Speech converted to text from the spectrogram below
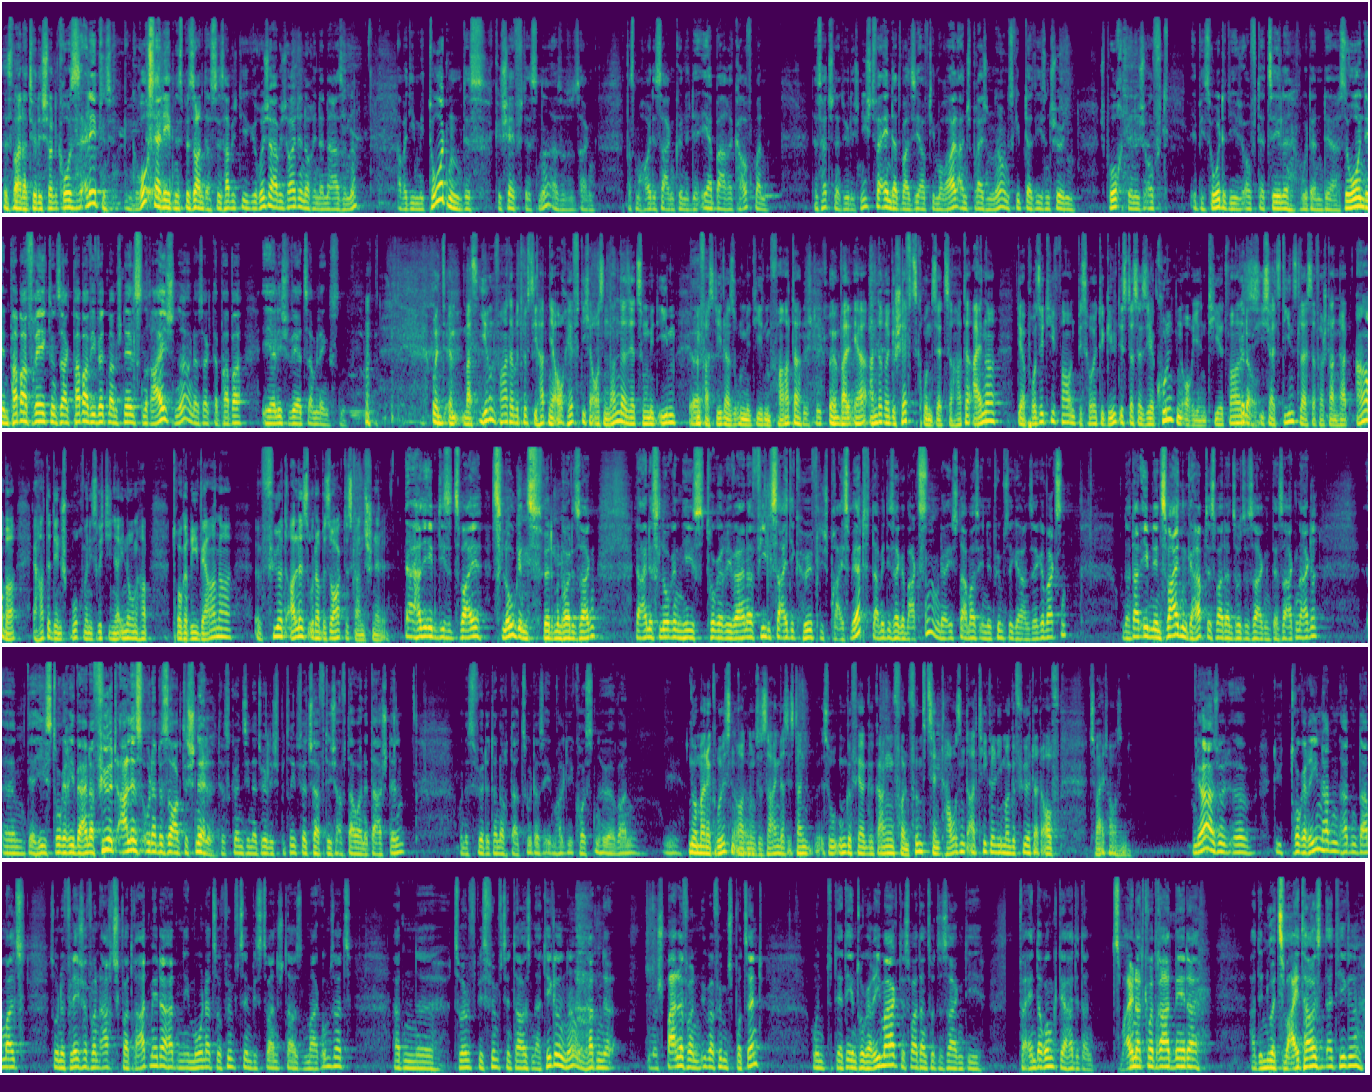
das war natürlich schon ein großes Erlebnis, ein Geruchserlebnis besonders. Das habe ich, die Gerüche habe ich heute noch in der Nase. Ne? Aber die Methoden des Geschäftes, ne? also sozusagen, was man heute sagen könnte, der ehrbare Kaufmann, das hat sich natürlich nicht verändert, weil Sie auf die Moral ansprechen. Ne? Und es gibt da diesen schönen Spruch, den ich oft, Episode, die ich oft erzähle, wo dann der Sohn den Papa fragt und sagt, Papa, wie wird man am schnellsten reich? Ne? Und da sagt der Papa, ehrlich wird's am längsten. Und ähm, was Ihren Vater betrifft, Sie hatten ja auch heftige Auseinandersetzungen mit ihm, ja. wie fast jeder Sohn mit jedem Vater, äh, weil er andere Geschäftsgrundsätze hatte. Einer, der positiv war und bis heute gilt, ist, dass er sehr kundenorientiert war, genau. sich als Dienstleister verstanden hat. Aber er hatte den Spruch, wenn ich es richtig in Erinnerung habe, Drogerie Werner äh, führt alles oder besorgt es ganz schnell. Er hatte eben diese zwei Slogans, würde man heute sagen. Der eine Slogan hieß Drogerie Werner, vielseitig, höflich, preiswert. Damit ist er gewachsen und er ist damals in den 50er Jahren sehr gewachsen. Und dann hat eben den zweiten gehabt, das war dann sozusagen der Sargnagel. Ähm, der hieß Drogerie Werner, führt alles oder besorgt es schnell. Das können Sie natürlich betriebswirtschaftlich auf Dauer nicht darstellen. Und das führte dann auch dazu, dass eben halt die Kosten höher waren wie Nur meine Größenordnung zu sagen, das ist dann so ungefähr gegangen von 15.000 Artikeln, die man geführt hat, auf 2.000. Ja, also äh, die Drogerien hatten, hatten damals so eine Fläche von 80 Quadratmeter, hatten im Monat so 15.000 bis 20.000 Mark Umsatz, hatten äh, 12.000 bis 15.000 Artikel ne, und hatten eine, eine Spanne von über 50 Prozent. Und der DM Drogeriemarkt, das war dann sozusagen die Veränderung, der hatte dann 200 Quadratmeter, hatte nur 2000 Artikel,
